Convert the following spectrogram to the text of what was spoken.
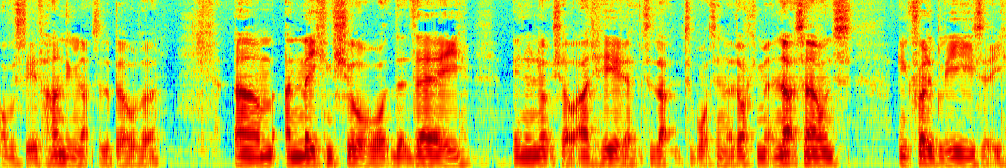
obviously, of handing that to the builder um, and making sure that they, in a nutshell, adhere to that to what's in that document. And that sounds incredibly easy,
